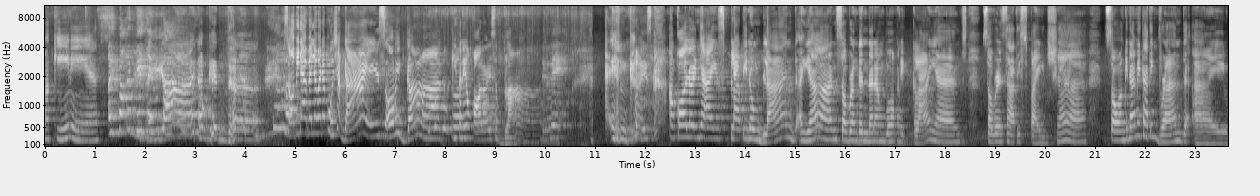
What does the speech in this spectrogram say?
Makinis. Ay, bakit ganyan Ayan, ang ganda. So, binabalawa na po siya, guys. Oh my God. Kita na yung color sa blonde. Dali. Ayan, guys. Ang color niya is platinum blonde. Ayan, sobrang ganda ng buhok ni clients. Sobrang satisfied siya. So, ang ginamit nating brand ay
